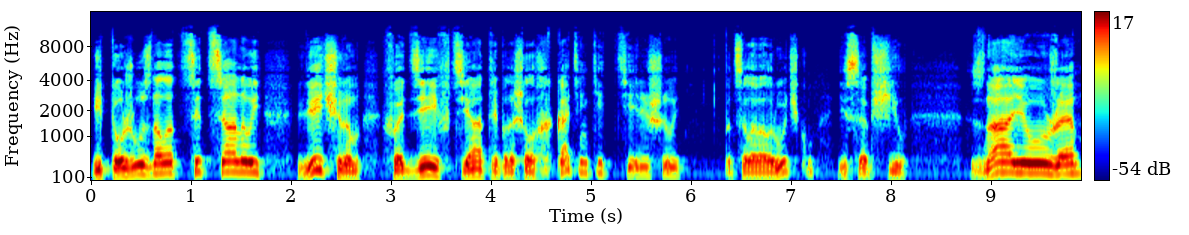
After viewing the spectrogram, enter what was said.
и тоже узнал от Цицановой. Вечером Фадеев в театре подошел к Катеньке Терешевой, поцеловал ручку и сообщил. «Знаю уже»,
